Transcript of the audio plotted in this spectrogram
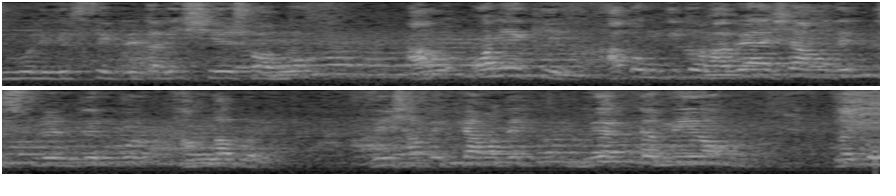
যুবলীগের সেক্রেটারি সে সহ আরও অনেকে আতঙ্কিতভাবে এসে আমাদের স্টুডেন্টদের উপর হামলা করে। যে সাপেক্ষে আমাদের দু একটা মেয়ে হয়তো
